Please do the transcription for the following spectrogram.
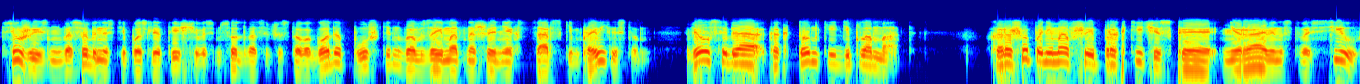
Всю жизнь, в особенности после 1826 года, Пушкин во взаимоотношениях с царским правительством вел себя как тонкий дипломат, хорошо понимавший практическое неравенство сил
